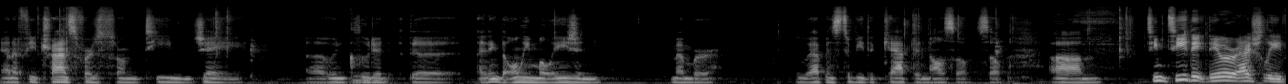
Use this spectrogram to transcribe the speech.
and a few transfers from Team J, uh, who included the I think the only Malaysian member who happens to be the captain also. So um, Team T they, they were actually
